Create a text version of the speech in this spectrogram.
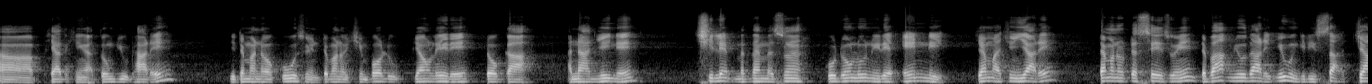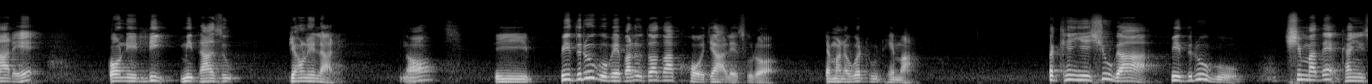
အာဘုရားသခင်ကအသုံးပြုထားတယ်ဒီတမန်တော်ကိုဆိုရင်တမန်တော်ရှင်ပေါလုပြောင်းလဲတယ်တော်ကာ အနာငိမ့်တယ်ခြေလက်မတန်မစွမ်းကိုတုံးလုံးနေတဲ့အဲနေရမှချင်းရတယ်တမန်တော်30ဆိုရင်တပအမျိုးသားတွေဧဝံဂေလိစကြားတဲ့ကော်နေလိမိသားစုပြောင်းလဲလာတယ်နော်ဒီပေတရုကိုပဲဘာလို့သွားသွားခေါ်ကြလဲဆိုတော့တမန်တော်ဝတ္ထုထဲမှာသခင်ယေရှုကပေတရုကိုရှင်မသက်အခန်းကြီး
